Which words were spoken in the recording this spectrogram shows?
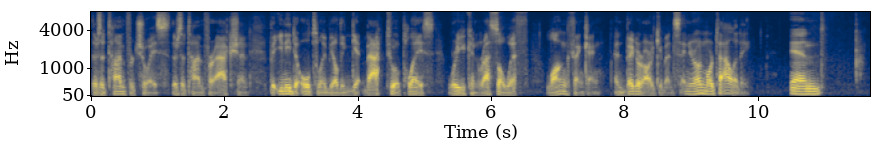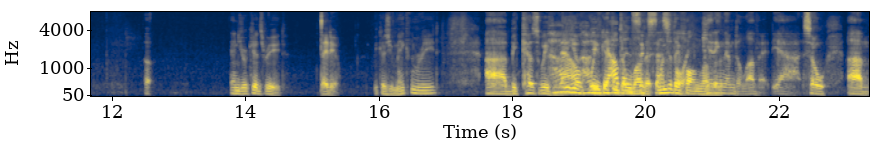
there's a time for choice, there's a time for action, but you need to ultimately be able to get back to a place where you can wrestle with long thinking and bigger arguments and your own mortality. And uh, and your kids read. They do. Because you make them read. Uh, because we've how now you, we've now been successful in love getting them to love it. Yeah. So, um,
